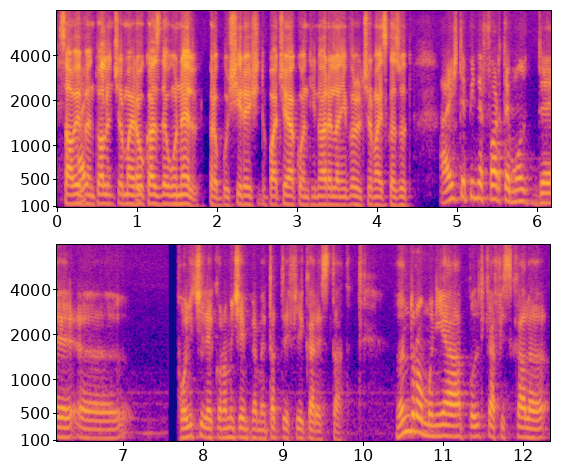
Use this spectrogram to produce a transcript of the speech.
Sau eventual în cel mai rău caz de un L, prăbușire și după aceea continuare la nivelul cel mai scăzut. Aici depinde foarte mult de uh, politicile economice implementate de fiecare stat. În România, politica fiscală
